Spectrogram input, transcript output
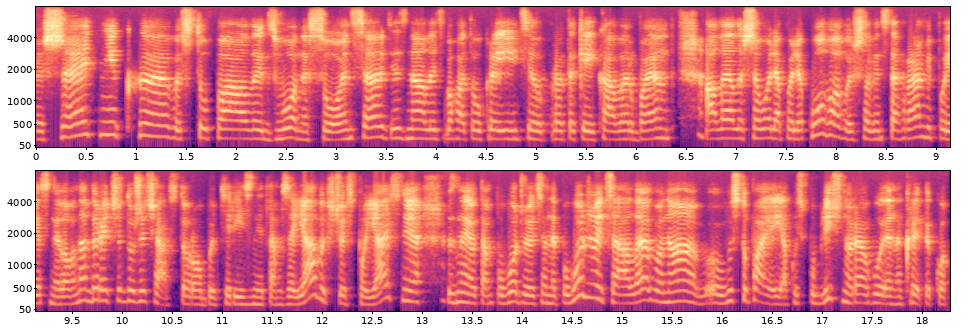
Решетнік. е, Виступали дзвони сонця. Дізнались багато українців про такий кавер-бенд. Але лише Оля Полякова вийшла в інстаграмі, пояснила. Вона, до речі, дуже часто робить різні там заяви, щось пояснює. З нею там погоджується, не погоджується, але вона е, виступає якось публічно, реагує на критику.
